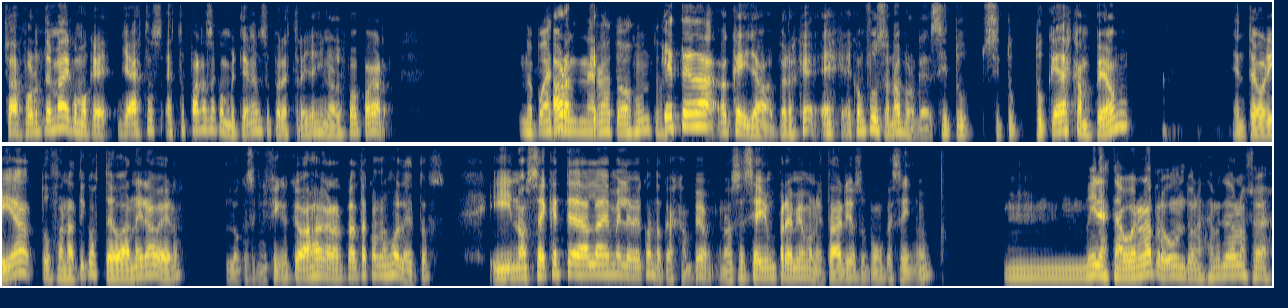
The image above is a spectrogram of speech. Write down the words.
O sea, por un tema de como que ya estos, estos panos se convirtieron en superestrellas y no los puedo pagar. No puedes Ahora, mantenerlos a todos juntos. ¿Qué te da? Ok, ya va, pero es que es, es confuso, ¿no? Porque si tú, si tú, tú quedas campeón, en teoría tus fanáticos te van a ir a ver, lo que significa que vas a ganar plata con los boletos. Y no sé qué te da la MLB cuando quedas campeón. No sé si hay un premio monetario, supongo que sí, ¿no? Mm, mira, está buena la pregunta, honestamente no lo sé.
